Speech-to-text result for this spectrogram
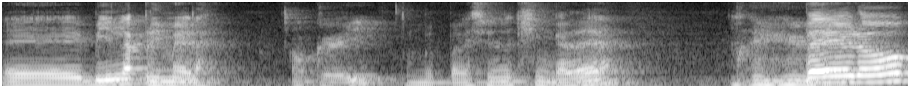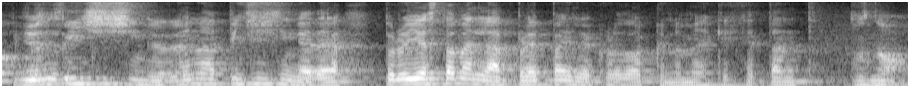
Eh, vi la primera, Ok. me pareció una chingadera. Pero yo Una pinche chingadera. una pinche chingadera. Pero yo estaba en la prepa y recuerdo que no me quejé tanto. Pues no.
